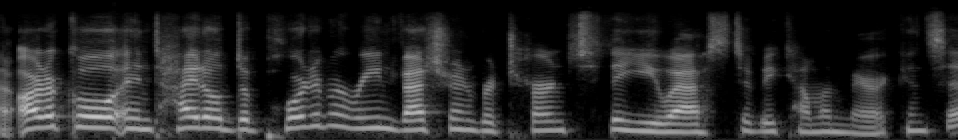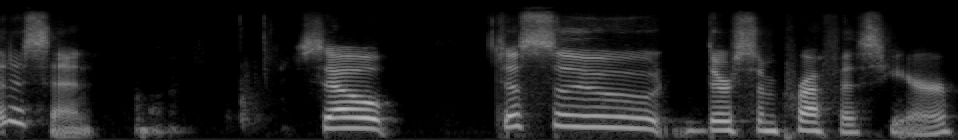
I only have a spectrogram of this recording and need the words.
An article entitled Deported Marine Veteran Returns to the U.S. to Become American Citizen. So, just so there's some preface here,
